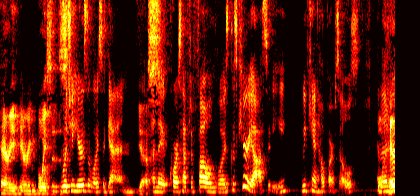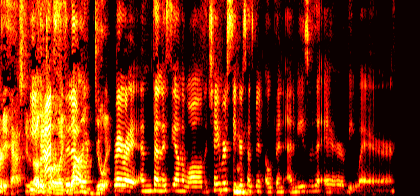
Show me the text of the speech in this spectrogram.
Harry hearing voices. Which he hears the voice again. yes. And they, of course, have to follow the voice because curiosity. We can't help ourselves. And well, then Harry has to. he The other two are like, what know. are you doing? Right, right. And then they see on the wall, the chamber of secrets has been opened. Enemies of the heir, beware.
